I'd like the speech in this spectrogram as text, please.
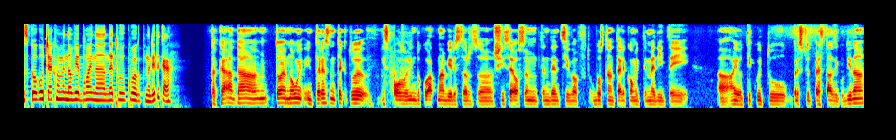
скоро очакваме новия брой на Network World, нали така? Така, да. Той е много интересен, тъй като използва един доклад на Abbey Research за 68 тенденции в областта на телекомите, медиите и а, IoT, които предстоят през тази година.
